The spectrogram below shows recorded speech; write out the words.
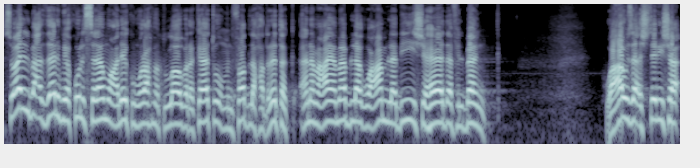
السؤال اللي بعد ذلك بيقول السلام عليكم ورحمة الله وبركاته من فضل حضرتك أنا معايا مبلغ وعاملة بيه شهادة في البنك وعاوزة أشتري شقة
